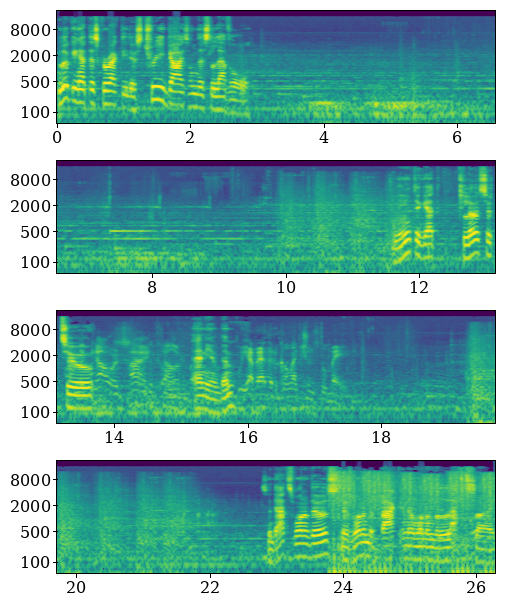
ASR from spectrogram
looking at this correctly, there's three guys on this level. We need to get closer to Cowards hide, Koller. any of them. We have other collections to make. So that's one of those. There's one in the back and then one on the left side.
